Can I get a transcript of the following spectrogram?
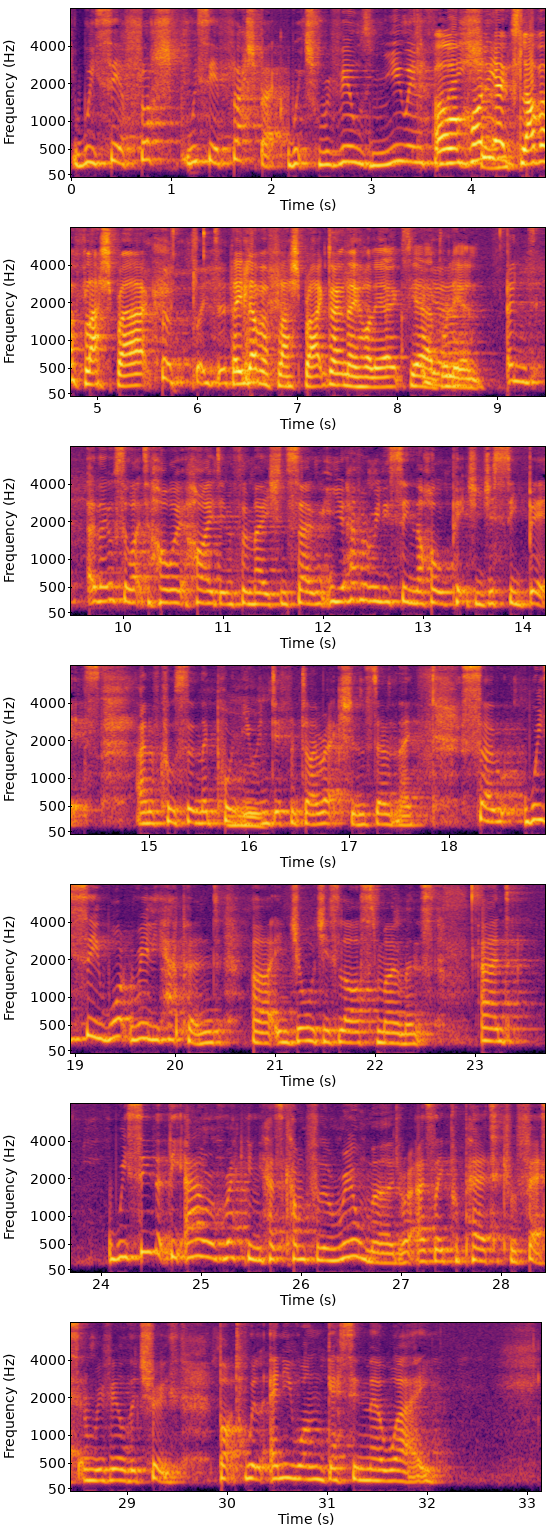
we see a flash. We see a flashback which reveals new information. Oh, Hollyoaks love a flashback. they do. they love a flashback, don't they, Hollyoaks? Yeah, Yeah. brilliant. And they also like to hide information, so you haven't really seen the whole picture, you just see bits. And of course, then they point you in different directions, don't they? So we see what really happened uh, in George's last moments. And we see that the hour of reckoning has come for the real murderer as they prepare to confess and reveal the truth. But will anyone get in their way?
